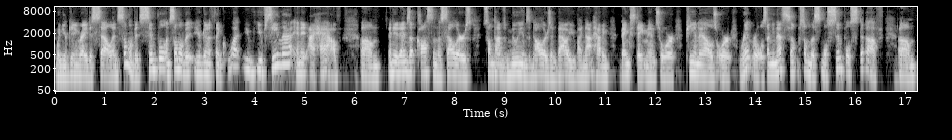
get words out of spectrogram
when you're getting ready to sell. And some of it's simple, and some of it you're going to think, "What? You, you've seen that?" And it, I have. Um, and it ends up costing the sellers sometimes millions of dollars in value by not having bank statements or P&Ls or rent rolls. I mean, that's some, some of the most simple stuff. Um,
